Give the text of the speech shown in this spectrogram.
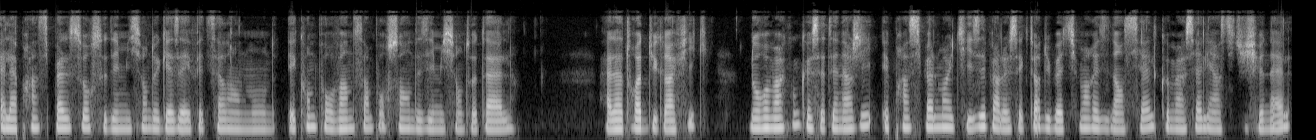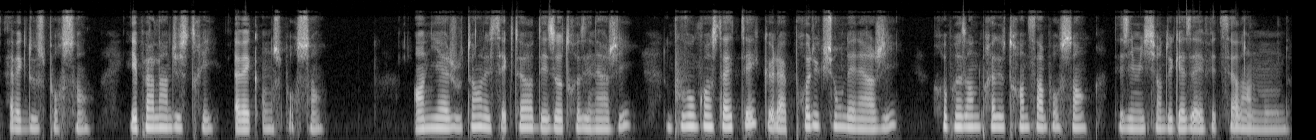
est la principale source d'émissions de gaz à effet de serre dans le monde et compte pour 25% des émissions totales. À la droite du graphique, nous remarquons que cette énergie est principalement utilisée par le secteur du bâtiment résidentiel, commercial et institutionnel avec 12% et par l'industrie avec 11%. En y ajoutant le secteur des autres énergies, nous pouvons constater que la production d'énergie représente près de 35% des émissions de gaz à effet de serre dans le monde.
